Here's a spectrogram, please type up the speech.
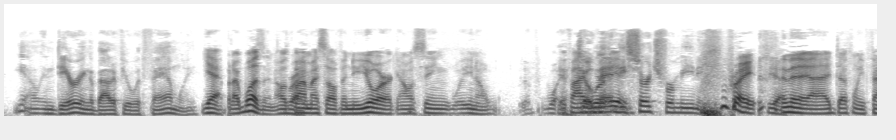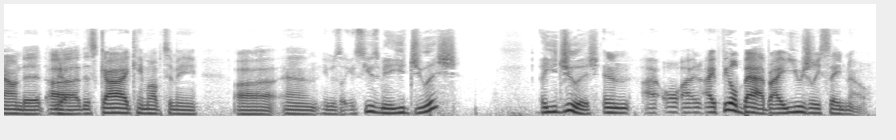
you know, endearing about if you're with family. yeah, but I wasn't. I was by Right. myself in New York, and I was seeing you know if, if I Joe were Mande search for meaning. right. Yeah. And then I definitely found it. Uh, Yeah. This guy came up to me, uh, and he was like, "Excuse me, are you Jewish? Are you Jewish?" And I, oh, I, I feel bad, but I usually say no.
